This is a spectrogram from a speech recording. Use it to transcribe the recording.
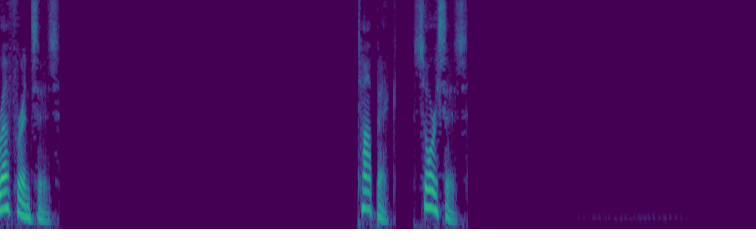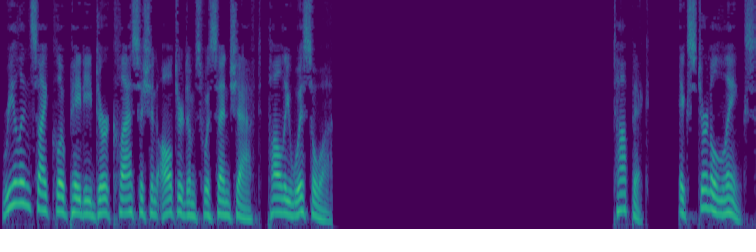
References. Sources. Realencyclopädie der klassischen Altertumswissenschaft Pauly-Wissowa External links.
